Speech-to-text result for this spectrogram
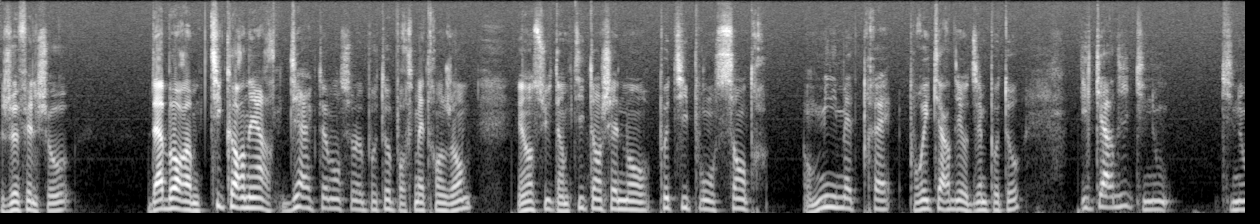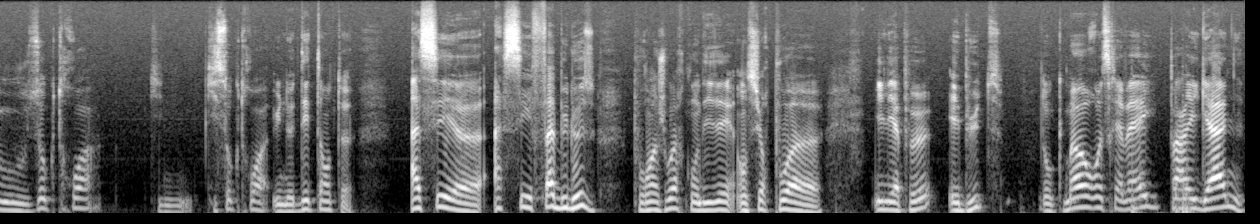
je fais le show. D'abord un petit corner directement sur le poteau pour se mettre en jambe, et ensuite un petit enchaînement, petit pont, centre, au millimètre près pour Icardi au deuxième poteau. Icardi qui nous qui nous octroie, qui, qui s'octroie une détente assez, euh, assez fabuleuse pour un joueur qu'on disait en surpoids euh, il y a peu, et but. Donc Mauro se réveille, Paris gagne,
